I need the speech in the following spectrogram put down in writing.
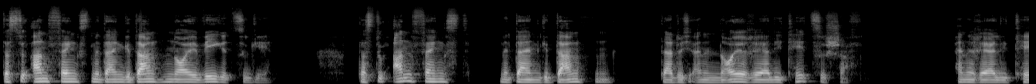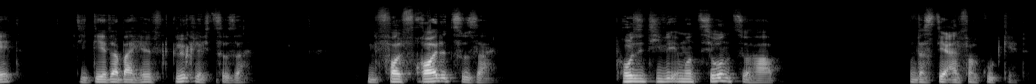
Dass du anfängst, mit deinen Gedanken neue Wege zu gehen. Dass du anfängst, mit deinen Gedanken dadurch eine neue Realität zu schaffen. Eine Realität, die dir dabei hilft, glücklich zu sein, voll Freude zu sein, positive Emotionen zu haben und dass es dir einfach gut geht.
